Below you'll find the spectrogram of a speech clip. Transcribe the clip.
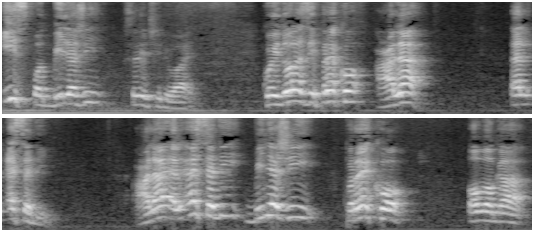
ispod bilježi sljedeći rivajet. Koji dolazi preko Ala el-Esedi. Ala el-Esedi bilježi preko ovoga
